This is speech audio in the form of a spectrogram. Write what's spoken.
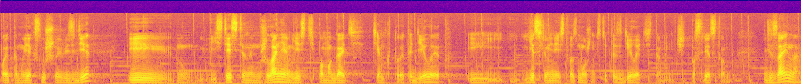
Поэтому я их слушаю везде. И ну, естественным желанием есть помогать тем, кто это делает. И если у меня есть возможность это сделать там, посредством дизайна,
